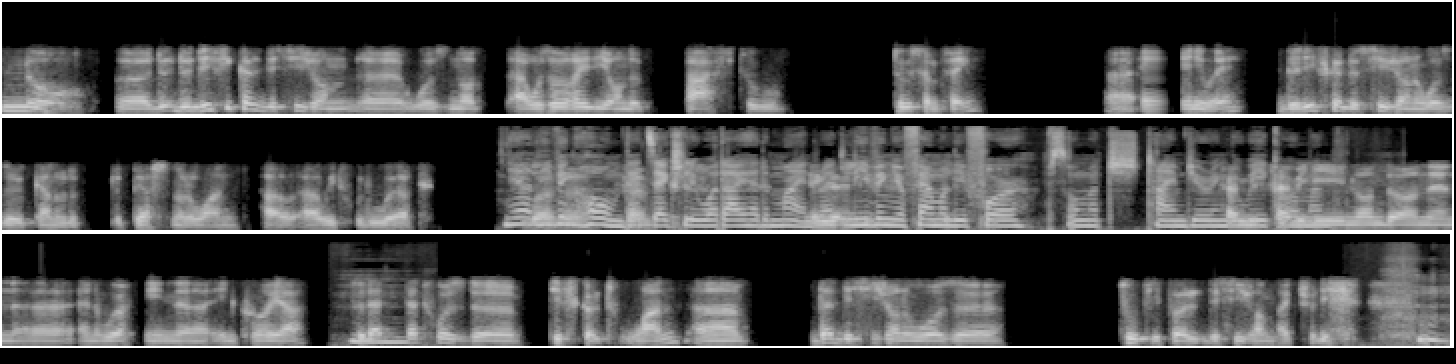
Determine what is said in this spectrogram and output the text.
no. Uh, the, the, difficult decision uh, was not, I was already on the path to do something. Uh, anyway, the difficult decision was the kind of the, the personal one, how, how it would work. Yeah, leaving home. That's actually what I had in mind, exactly. right? Leaving your family for so much time during family, the week. Family in London and uh, and working in uh, in Korea. So mm. that hmm. that was the difficult one. Uh, that decision was a two people decision actually.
